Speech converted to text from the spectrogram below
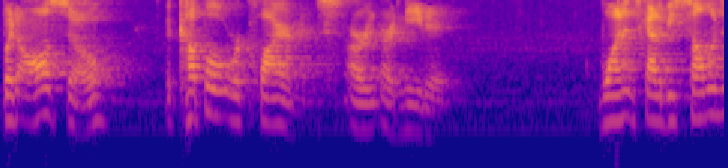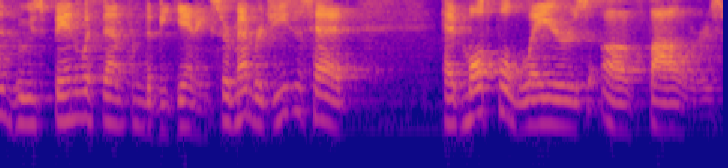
But also, a couple requirements are, are needed. One, it's got to be someone who's been with them from the beginning. So remember, Jesus had had multiple layers of followers.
